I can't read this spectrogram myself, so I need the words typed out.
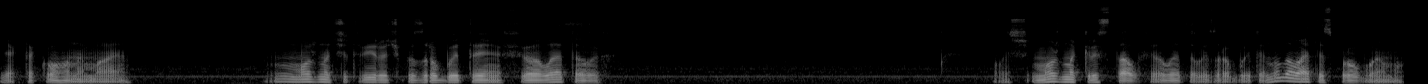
як такого немає. Можна четвірочку зробити фіолетових. Але ж можна кристал фіолетовий зробити. Ну, давайте спробуємо.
